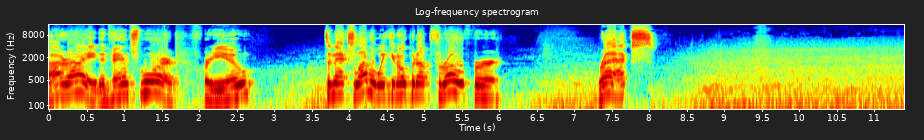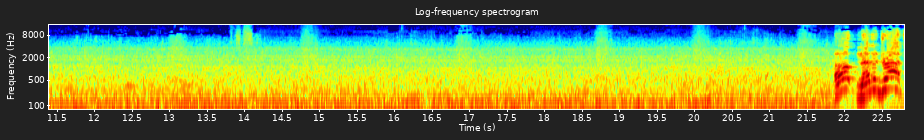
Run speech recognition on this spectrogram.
Alright, advanced warp for you. The next level. We can open up throw for Wrex. Oh, another drop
